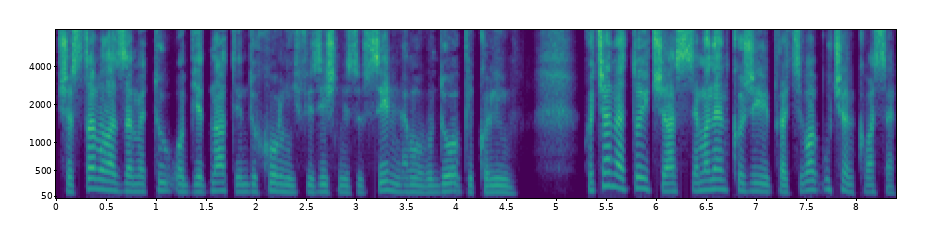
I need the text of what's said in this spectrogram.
що ставила за мету об'єднати духовні й фізичні зусилля молодого покоління. Хоча на той час Симоненко жив і працював у Черкасах,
